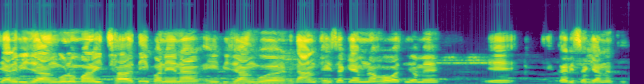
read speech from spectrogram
જ્યારે બીજા અંગોનો પણ ઈચ્છા હતી પણ એના, એ બીજા અંગો દાન થઈ શકે એમ ન હોવાથી અમે એ કરી શક્યા નથી.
